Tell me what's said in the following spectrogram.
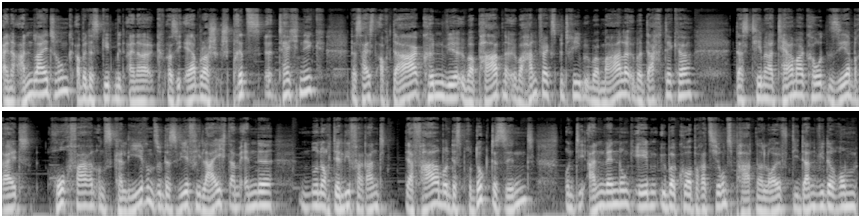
eine Anleitung, aber das geht mit einer quasi Airbrush-Spritztechnik. Das heißt, auch da können wir über Partner, über Handwerksbetriebe, über Maler, über Dachdecker das Thema Thermacode sehr breit hochfahren und skalieren, so dass wir vielleicht am Ende nur noch der Lieferant der Farbe und des Produktes sind und die Anwendung eben über Kooperationspartner läuft, die dann wiederum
